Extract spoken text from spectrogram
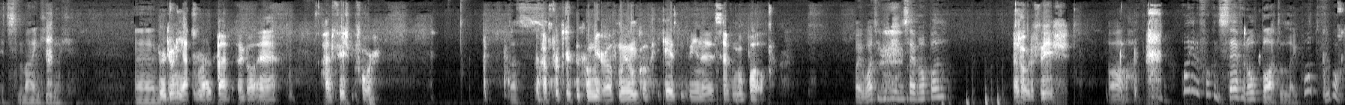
it's manky like. Um, You're doing the animal I've had. I got uh, had fish before. that's I got for Christmas one year off my uncle. He gave them to me in a seven up bottle. wait. What did you give you in a Seven Up bottle? I load of fish. Oh, why in a fucking Seven Up bottle? Like what the fuck?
